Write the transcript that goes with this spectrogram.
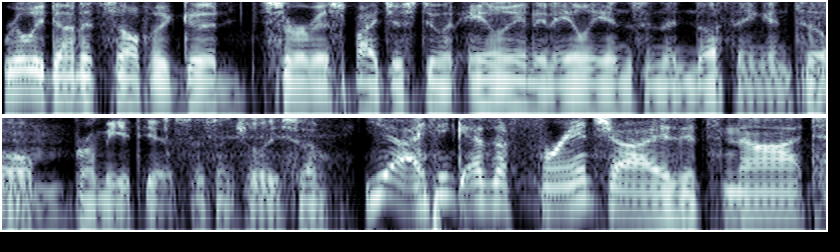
really done itself a good service by just doing Alien and Aliens and then nothing until Mm. Prometheus, essentially. So Yeah, I think as a franchise, it's not.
